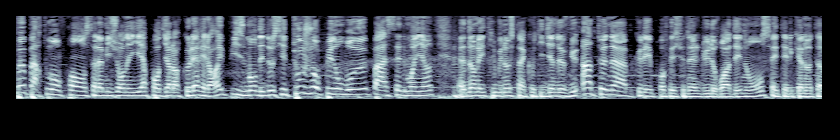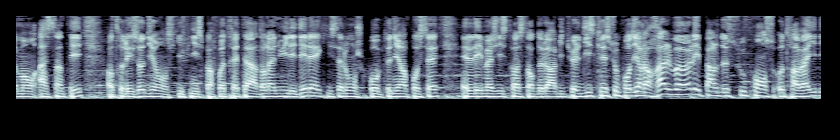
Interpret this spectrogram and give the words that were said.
peu partout en France à la mi-journée hier pour dire leur colère et leur épuisement. Des dossiers toujours plus nombreux, pas assez de moyens. Dans les tribunaux, c'est un quotidien devenu intenable que les professionnels du droit dénoncent. Ça a été le cas notamment à saint entre les audiences qui finissent parfois très tard dans la nuit, les délais qui s'allongent pour obtenir un procès. Les magistrats sortent de leur habituelle discrétion pour dire leur ras-le-bol et parlent de souffrance au travail.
